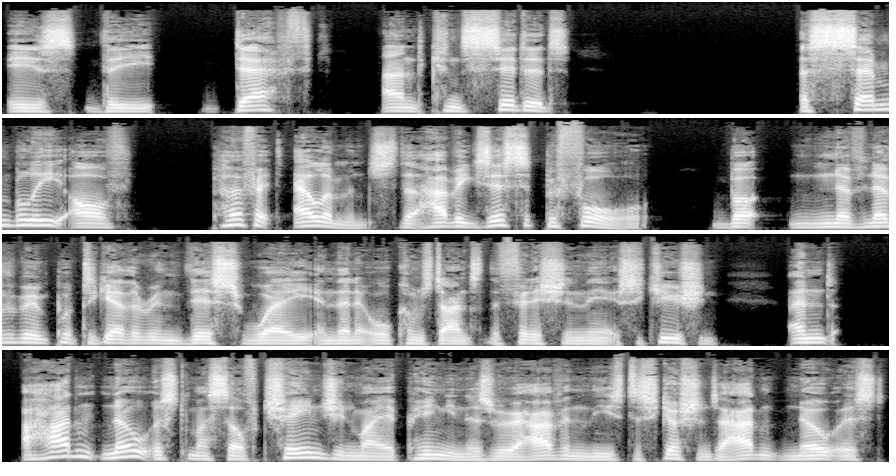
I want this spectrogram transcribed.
is the deft and considered assembly of perfect elements that have existed before, but have never been put together in this way. And then it all comes down to the finish and the execution. And I hadn't noticed myself changing my opinion as we were having these discussions. I hadn't noticed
